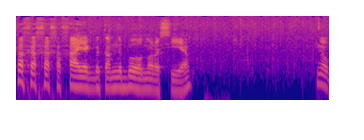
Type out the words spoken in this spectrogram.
Ха-ха-ха-ха-ха, як би там не було, но Росія. Ну,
